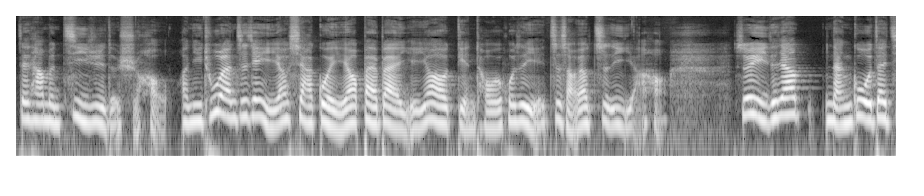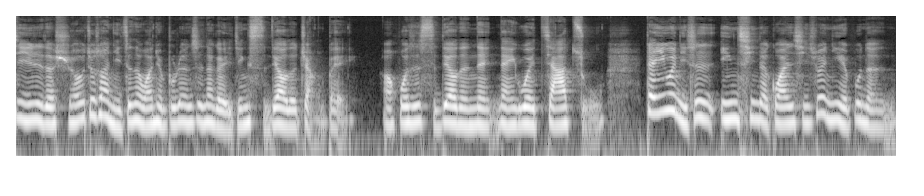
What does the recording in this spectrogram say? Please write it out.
在他们忌日的时候啊，你突然之间也要下跪，也要拜拜，也要点头，或者也至少要致意啊，哈。所以人家难过在忌日的时候，就算你真的完全不认识那个已经死掉的长辈啊，或是死掉的那那一位家族，但因为你是姻亲的关系，所以你也不能。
